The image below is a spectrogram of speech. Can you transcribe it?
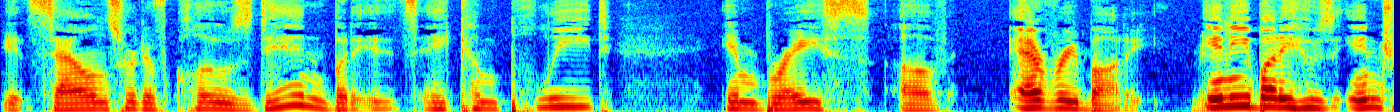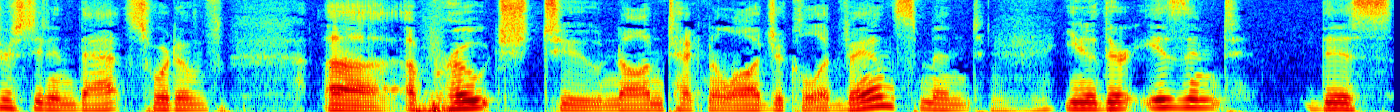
it sounds sort of closed in, but it's a complete embrace of everybody. Yeah. Anybody who's interested in that sort of uh, approach to non-technological advancement, you know, there isn't this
